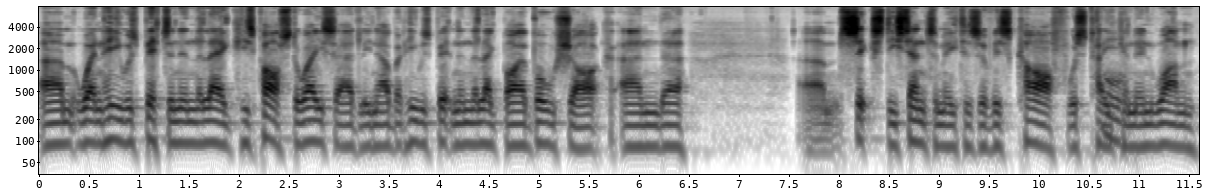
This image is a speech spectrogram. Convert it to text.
um, when he was bitten in the leg. He's passed away sadly now, but he was bitten in the leg by a bull shark, and uh, um, 60 centimetres of his calf was taken Ooh. in one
